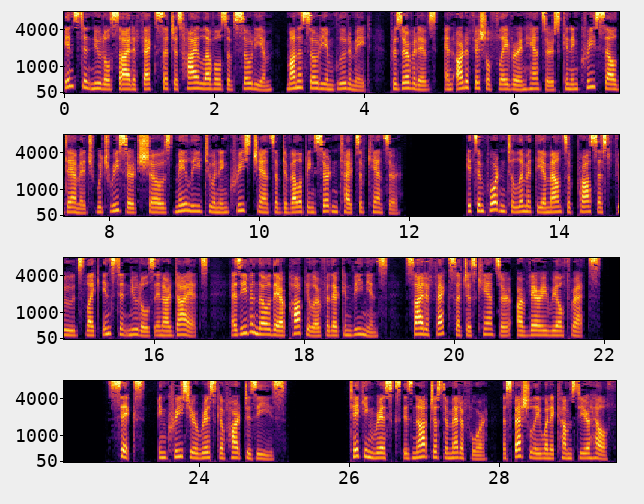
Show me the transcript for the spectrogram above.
Instant noodle side effects such as high levels of sodium, monosodium glutamate, preservatives, and artificial flavor enhancers can increase cell damage which research shows may lead to an increased chance of developing certain types of cancer. It's important to limit the amounts of processed foods like instant noodles in our diets, as even though they are popular for their convenience, side effects such as cancer are very real threats. 6. Increase your risk of heart disease. Taking risks is not just a metaphor, especially when it comes to your health.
